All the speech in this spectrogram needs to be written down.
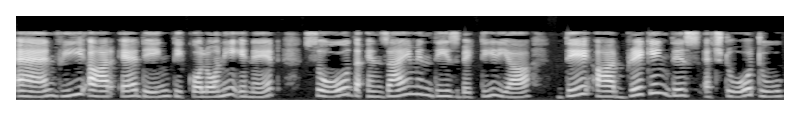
and we are adding the colony in it. So the enzyme in these bacteria they are breaking this H2O2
